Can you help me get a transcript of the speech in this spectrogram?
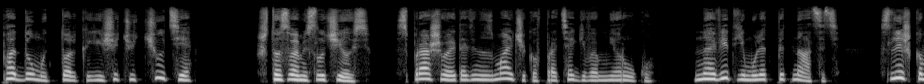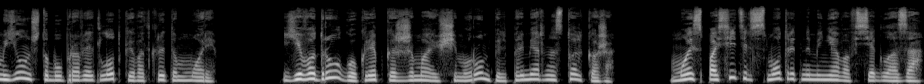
Подумать только, еще чуть-чуть и... «Что с вами случилось?» — спрашивает один из мальчиков, протягивая мне руку. На вид ему лет пятнадцать. Слишком юн, чтобы управлять лодкой в открытом море. Его другу, крепко сжимающему румпель, примерно столько же. Мой спаситель смотрит на меня во все глаза.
